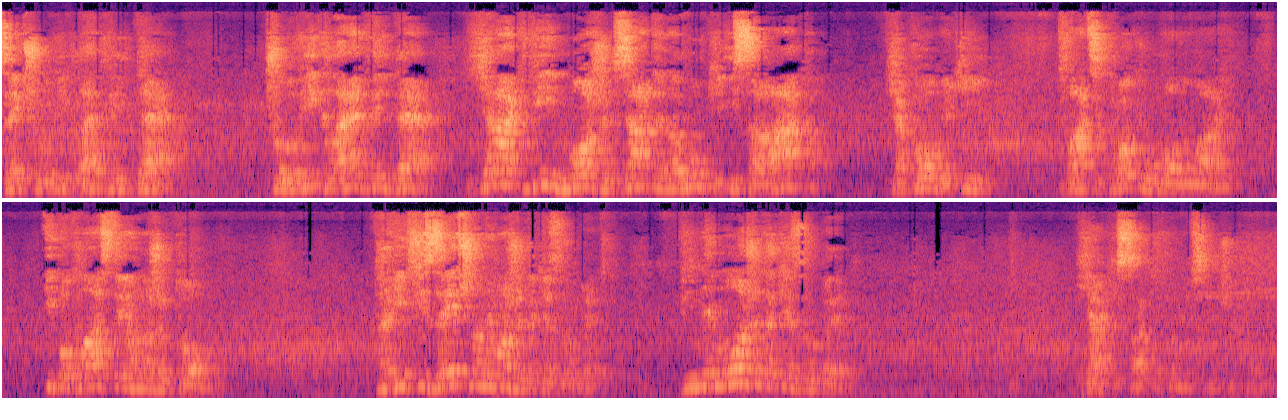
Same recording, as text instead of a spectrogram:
Цей чоловік ледве йде. Чоловік ледве йде. Як він може взяти на руки Ісаака, якому, який 20 років умовно має, і покласти його на жертовник? Та він фізично не може таке зробити. Він не може таке зробити. Як Ісаак опинився на жертовник?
